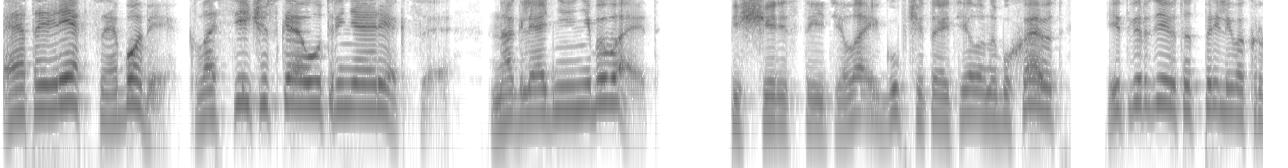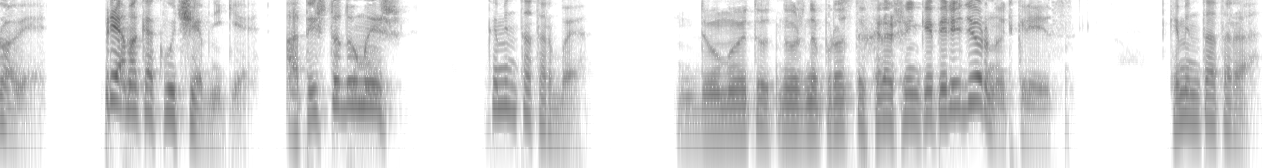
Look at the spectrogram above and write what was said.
Это эрекция, Бобби, классическая утренняя эрекция. Нагляднее не бывает. Пещеристые тела и губчатое тело набухают и твердеют от прилива крови. Прямо как в учебнике. А ты что думаешь? Комментатор Б. Думаю, тут нужно просто хорошенько передернуть, Крис. Комментатор А.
